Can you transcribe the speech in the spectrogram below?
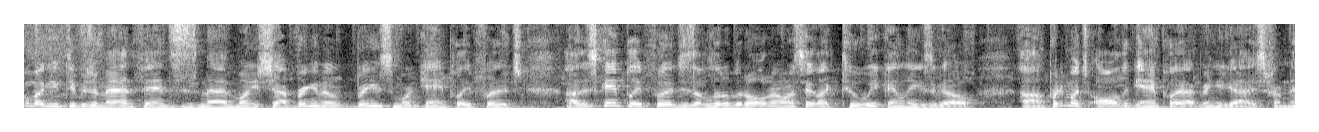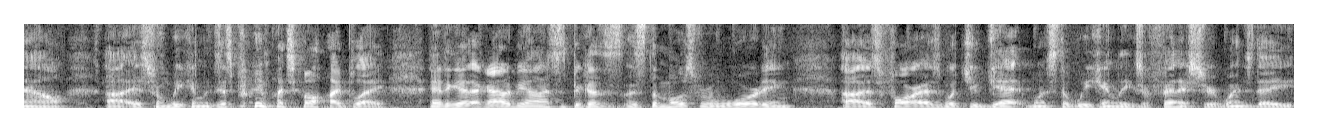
Welcome back, YouTubers and Madden fans. This is Madden Money Shot, bringing bringing some more gameplay footage. Uh, this gameplay footage is a little bit older. I want to say like two weekend leagues ago. Um, pretty much all the gameplay I bring you guys from now uh, is from weekend leagues. That's pretty much all I play. And again, I got to be honest, it's because it's the most rewarding uh, as far as what you get once the weekend leagues are finished. Your Wednesday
